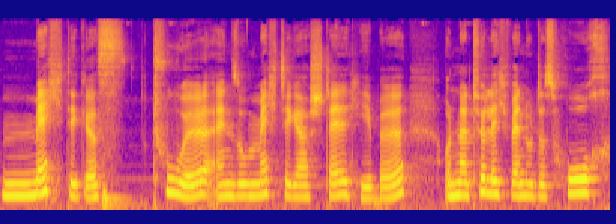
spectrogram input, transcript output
mächtiges Tool, ein so mächtiger Stellhebel. Und natürlich, wenn du das hoch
